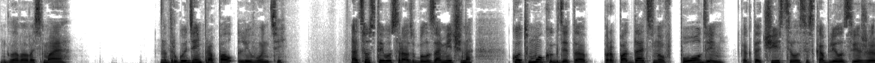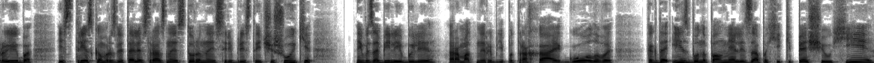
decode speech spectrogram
Глава восьмая. На другой день пропал Левонтий. Отсутствие его сразу было замечено. Кот мог где-то пропадать, но в полдень, когда чистилась и скоблила свежая рыба, и с треском разлетались разные стороны серебристые чешуйки, и в изобилии были ароматные рыбьи потроха и головы, когда избу наполняли запахи кипящей ухи,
